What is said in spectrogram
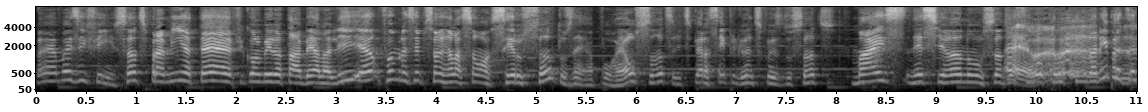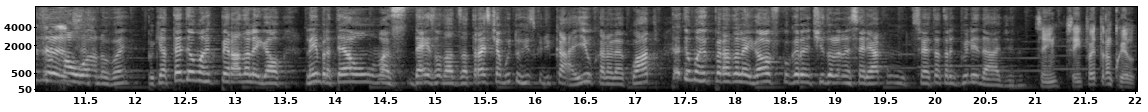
É, mas enfim, Santos pra mim até ficou no meio da tabela ali. É, foi uma decepção em relação a ser o Santos, né? Porra, é o Santos, a gente espera sempre grandes coisas do Santos. Mas nesse ano o Santos É, oscilou tanto que não dá nem pra dizer que foi um mau ano, vai. Porque até deu uma recuperada legal. Lembra, até umas 10 rodadas atrás tinha muito risco de cair, o caralho é 4. Até deu uma recuperada legal e ficou garantido ali na Série A com certa tranquilidade, né? Sim, sim, foi tranquilo.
